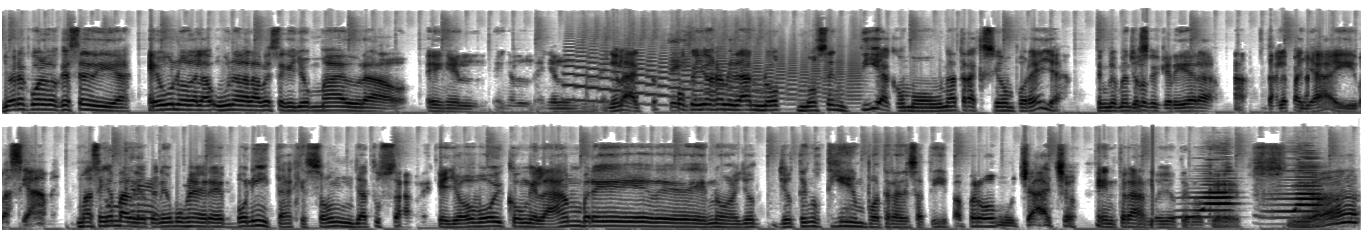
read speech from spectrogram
Yo recuerdo que ese día es uno de la, una de las veces que yo más he durado en el, en el, en el, en el acto, porque yo en realidad no, no sentía como una atracción por ella. Simplemente lo que quería era ah, darle para allá y vaciarme. Más sin embargo, yo he tenido mujeres bonitas que son, ya tú sabes, que yo voy con el hambre de, no, yo, yo tengo tiempo atrás de esa tipa, pero muchacho, entrando yo tengo que... Ay,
